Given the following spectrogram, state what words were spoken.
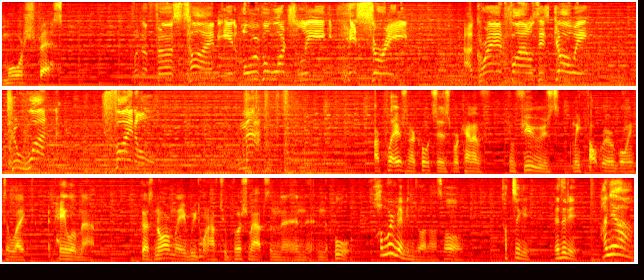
more stress. For the first time in Overwatch League history, a grand finals is going to one final map. Our players and our coaches were kind of confused. And we thought we were going to like a Halo map. Because normally we don't have two push maps in the in the, in the pool. 화물맵인 줄 알아서 갑자기 애들이 아니야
